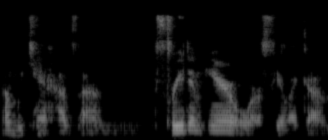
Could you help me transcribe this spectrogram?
um, we can't have um, freedom here or feel like um,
